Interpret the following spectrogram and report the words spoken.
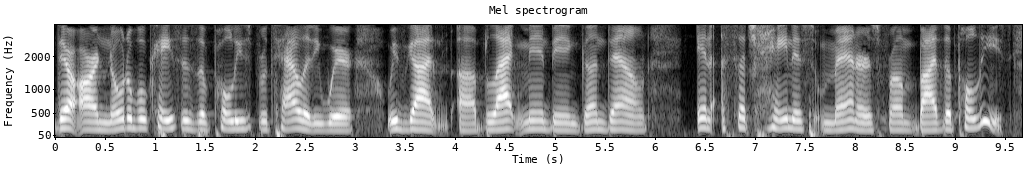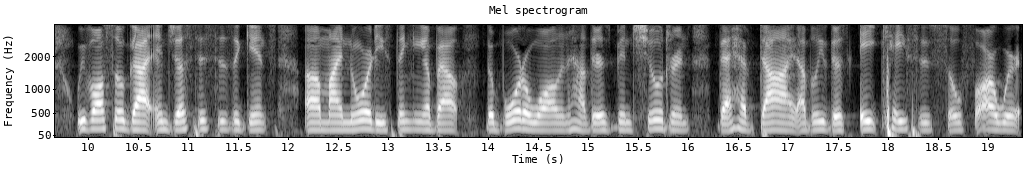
There are notable cases of police brutality where we've got uh, black men being gunned down in such heinous manners from by the police. We've also got injustices against uh, minorities. Thinking about the border wall and how there's been children that have died. I believe there's eight cases so far where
